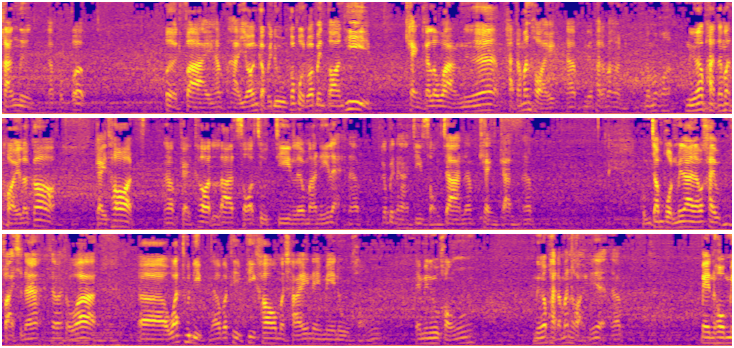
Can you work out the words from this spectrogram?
ครั้งหนึ่งครับผมก็เปิดไฟล์ครับ หาย้อนกลับไปดูก็ปรากฏว่าเป็นตอนที่ แข่งกันระหว่างเนื้อผัดน้ำมันหอยครับ เนื้อผัดน้ำมันหอยเนื้อผัดน้ำมันหอย แล้วก็ไก่ทอดนะครับ ไก่ทอดราดซอสสูตรจีนเลยมานี้แหละนะครับ ก็เป็นอาหารจีนสองจานนะครับ แข่งกันนะครับ ผมจำผลไม่ได้แล้วว่าใครเป็นฝ่ายชนะใช่ไหมแต่ว่าวัตถุดิบนะวัตถุดิบที่เขามาใช้ในเมนูของในเมนูของเนื้อผัดน้ำมันหอยเนี่ยนะครับ เป็นโฮมเม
